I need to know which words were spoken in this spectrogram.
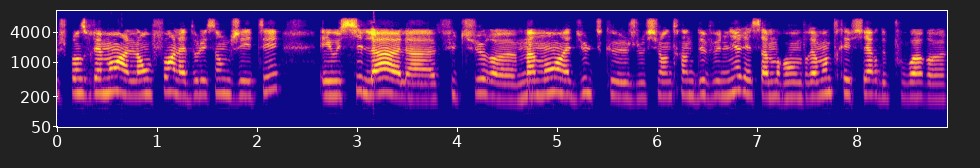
je pense vraiment à l'enfant, à l'adolescent que j'ai été, et aussi là à la future maman adulte que je suis en train de devenir, et ça me rend vraiment très fière de pouvoir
